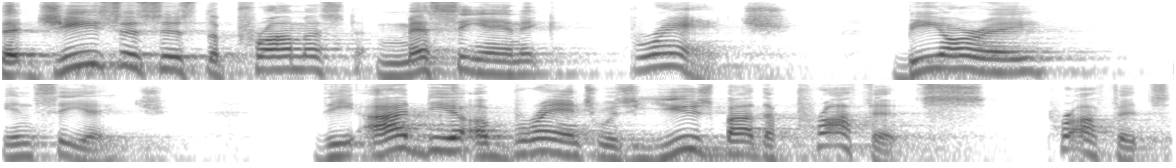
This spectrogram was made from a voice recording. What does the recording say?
that Jesus is the promised messianic branch. B R A N C H. The idea of branch was used by the prophets, prophets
